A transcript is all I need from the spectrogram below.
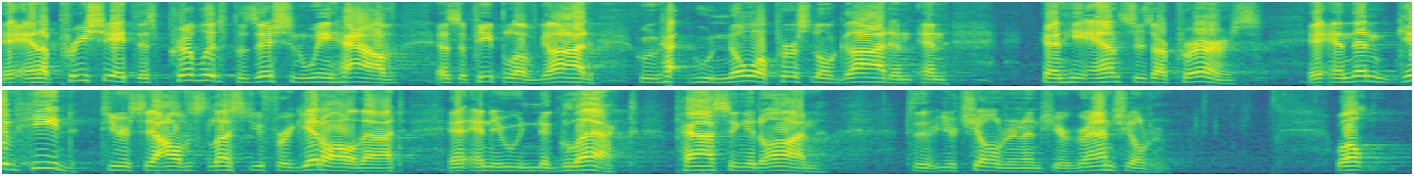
and appreciate this privileged position we have as the people of God who, who know a personal God and, and, and He answers our prayers. And then give heed to yourselves lest you forget all that and, and you neglect passing it on to your children and to your grandchildren. Well,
